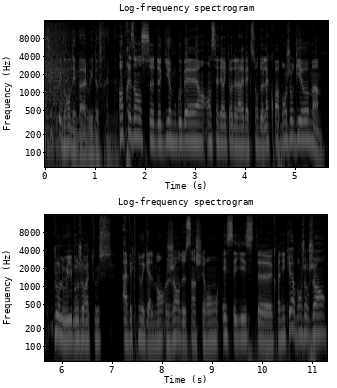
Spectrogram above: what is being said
de suite, le grand débat, Louis Dauphren. En présence de Guillaume Goubert, ancien directeur de la rédaction de La Croix. Bonjour Guillaume. Bonjour Louis, bonjour à tous. Avec nous également Jean de Saint-Chéron, essayiste, euh, chroniqueur. Bonjour Jean.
